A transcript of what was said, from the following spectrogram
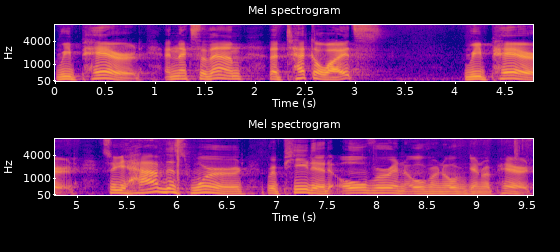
repaired. And next to them, the Tekoites repaired. So you have this word repeated over and over and over again, repaired.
